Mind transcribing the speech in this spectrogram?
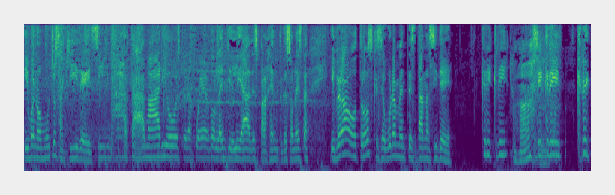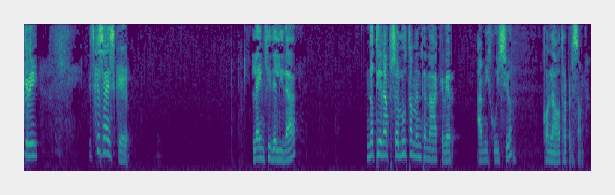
Y bueno, muchos aquí de sí, Marta, Mario, estoy de acuerdo, la infidelidad es para gente deshonesta. Y veo a otros que seguramente están así de cri cri, Ajá, cri sí. cri, cri cri. Es que sabes que la infidelidad no tiene absolutamente nada que ver, a mi juicio, con la otra persona.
